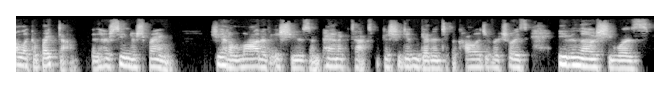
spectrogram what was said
a like a breakdown in her senior spring. She had a lot of issues and panic attacks because she didn't get into the college of her choice, even though she was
